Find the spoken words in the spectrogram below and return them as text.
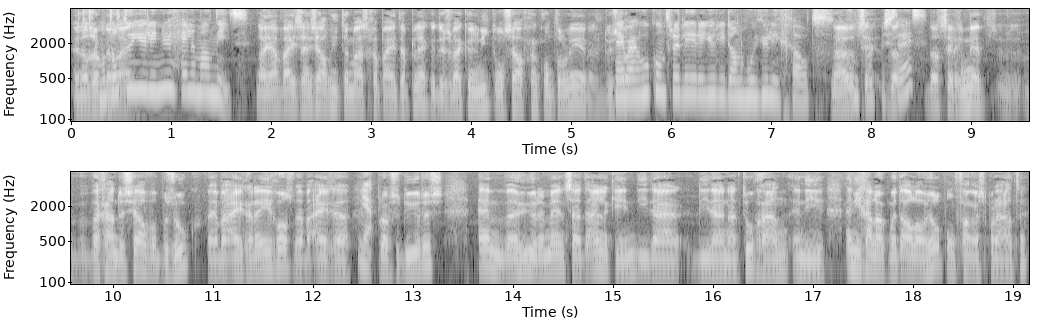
En dat is ook Want dat doen jullie nu helemaal niet. Nou ja, wij zijn zelf niet de maatschappij ter plekke. Dus wij kunnen niet onszelf gaan controleren. Dus nee, maar hoe controleren jullie dan hoe jullie geld nou, goed wordt besteed? Dat, dat, zeg ik net. We gaan dus zelf op bezoek. We hebben eigen regels, we hebben eigen procedures. En we huren mensen uiteindelijk in die daar, die daar naartoe gaan. En die, en die gaan ook met alle hulpontvangers praten.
